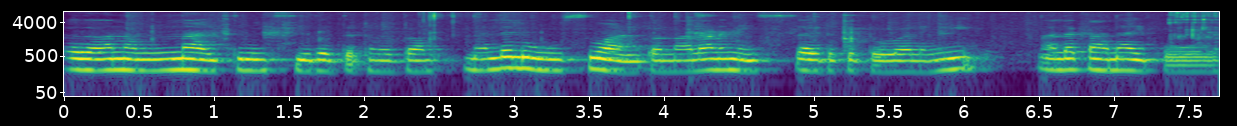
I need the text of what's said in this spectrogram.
അതാ നന്നായിട്ട് മിക്സ് ചെയ്തെടുത്തിട്ടുണ്ട് കേട്ടോ. നല്ല ലൂസുമാണ് കേട്ടോ. എന്നാലാണ് നൈസായിട്ട് കിട്ടുള്ളൂ. അല്ലെങ്കിൽ നല്ല കനായി പോവുള്ളൂ.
